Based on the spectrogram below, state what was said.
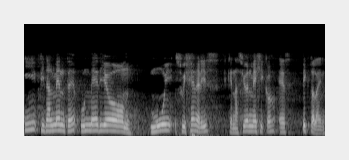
Y finalmente, un medio muy sui generis que nació en México es Pictoline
